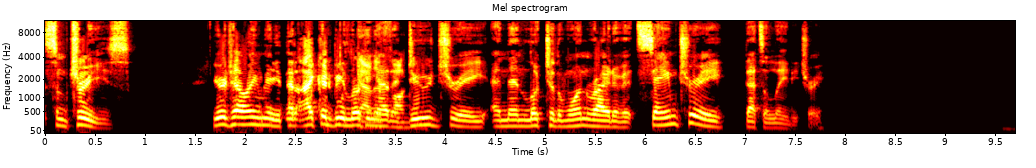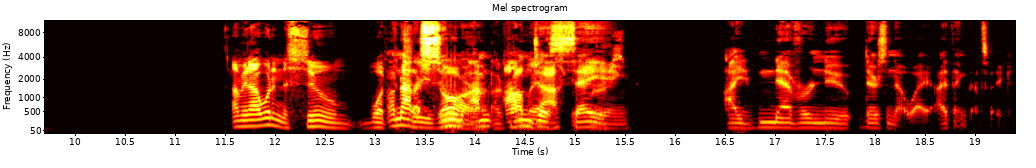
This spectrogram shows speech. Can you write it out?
some trees, you're telling me that I could be looking they're at a dude tree and then look to the one right of it, same tree, that's a lady tree. I mean, I wouldn't assume what I'm the not trees assuming. are. I'm, I'm just ask you first. saying. I never knew. There's no way. I think that's fake.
